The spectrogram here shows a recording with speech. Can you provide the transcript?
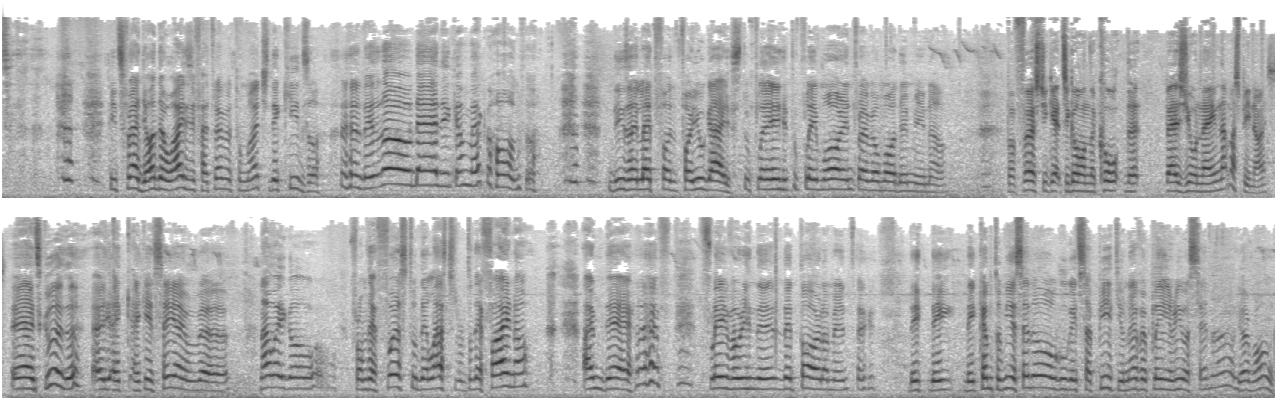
it's ready. Otherwise, if I travel too much, the kids, oh, they no, daddy, come back home. So, this I let for, for you guys to play to play more and travel more than me now. But first, you get to go on the court that bears your name. That must be nice. Yeah, it's good. Huh? I, I, I, can say I uh, now I go from the first to the last to the final. I'm there. I have flavor in the, the tournament. They, they, they come to me and said, Oh, Guga, it's a pity you never play in Rio. I said, No, you're wrong.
